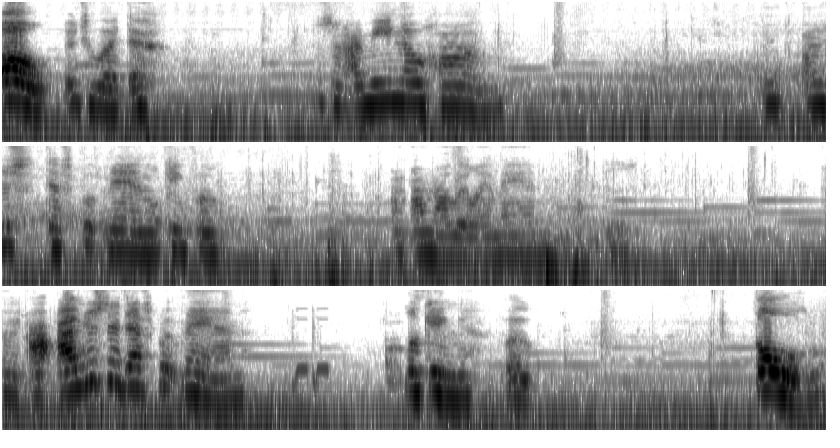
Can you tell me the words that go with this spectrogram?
Oh, it's right there. Listen, I mean no harm. I'm, I'm just a desperate man looking for. I'm, I'm not really a man. I mean, I, I'm just a desperate man looking for gold.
